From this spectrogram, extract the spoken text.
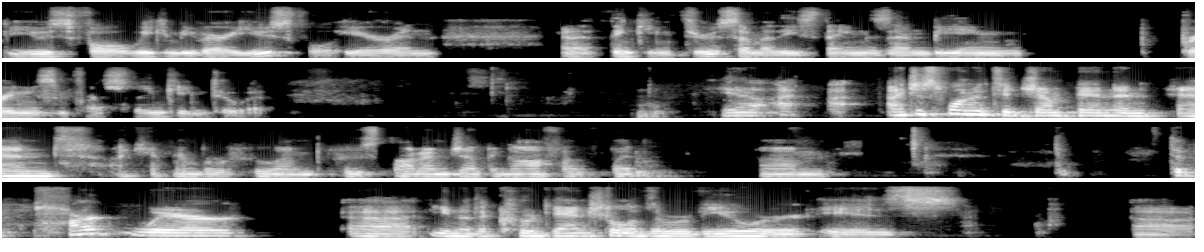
useful we can be very useful here in kind of thinking through some of these things and being bringing some fresh thinking to it Yeah, I, I, just wanted to jump in and, and I can't remember who I'm whose thought I'm jumping off of, but um, the part where uh, you know the credential of the reviewer is uh,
